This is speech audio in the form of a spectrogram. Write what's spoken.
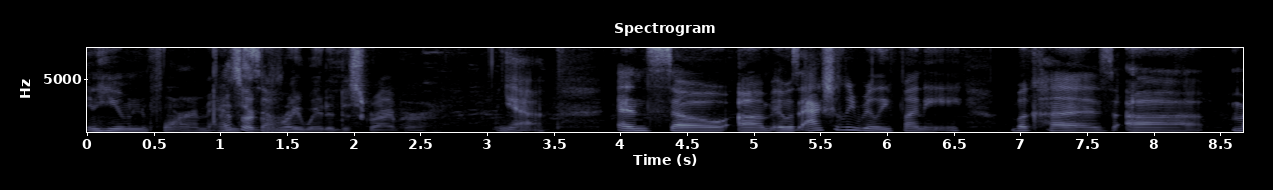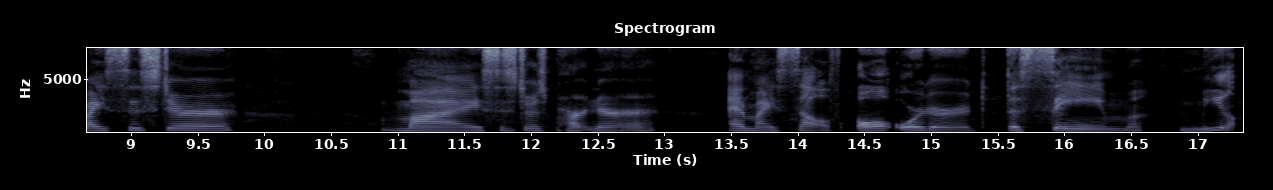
in human form. And That's a so, great way to describe her. Yeah. And so um, it was actually really funny because uh, my sister, my sister's partner, and myself all ordered the same meal.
